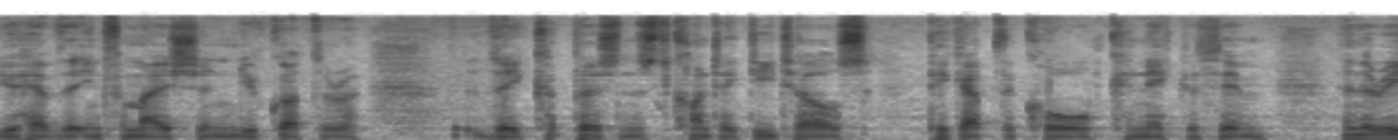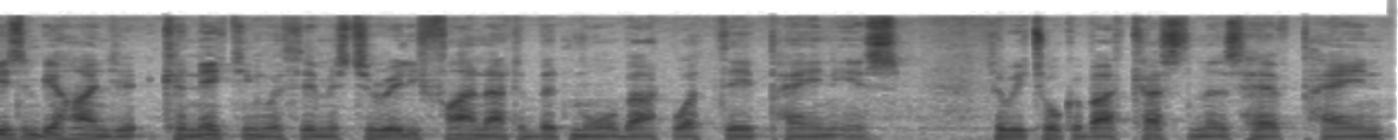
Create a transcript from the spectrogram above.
you have the information, you've got the, the person's contact details, pick up the call, connect with them. And the reason behind connecting with them is to really find out a bit more about what their pain is. So we talk about customers have pain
